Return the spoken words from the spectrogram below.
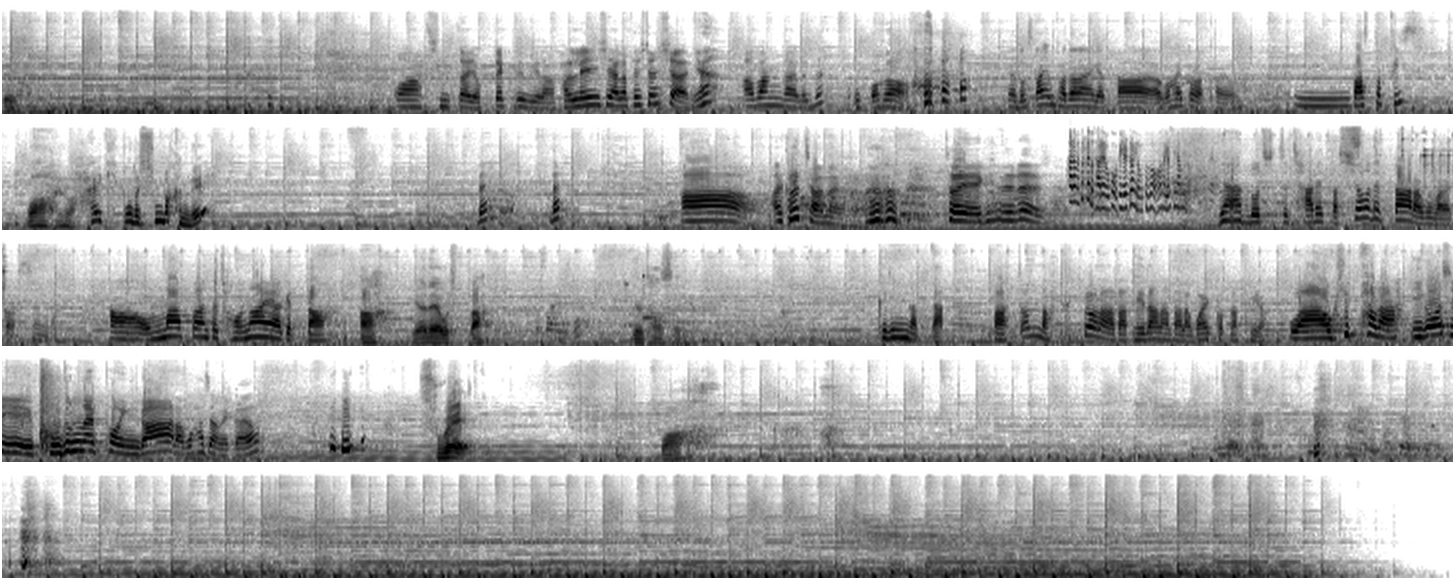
네. 와 진짜 역대급이다. 발렌시아가 패션쇼 아니야? 아방가르드? 오빠가 야 너 사인 받아놔야겠다 라고 할 것 같아요. 음, 마스터피스? 와 이거 하이킥보다 신박한데? 네? 네? 아, 아니 그렇지 않아요. 저희 애기들은 야, 너 진짜 잘했다, 시원했다 라고 말할 것 같습니다. 아, 엄마 아빠한테 전화해야겠다. 아 연애하고 싶다. 몇 살이고? 15살이요. 그림 같다. 아 쩐다, 특별하다, 대단하다라고 할 것 같아요. Wow hip하다. 이것이 고등 래퍼인가? 라고 하지 않을까요? swag 와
